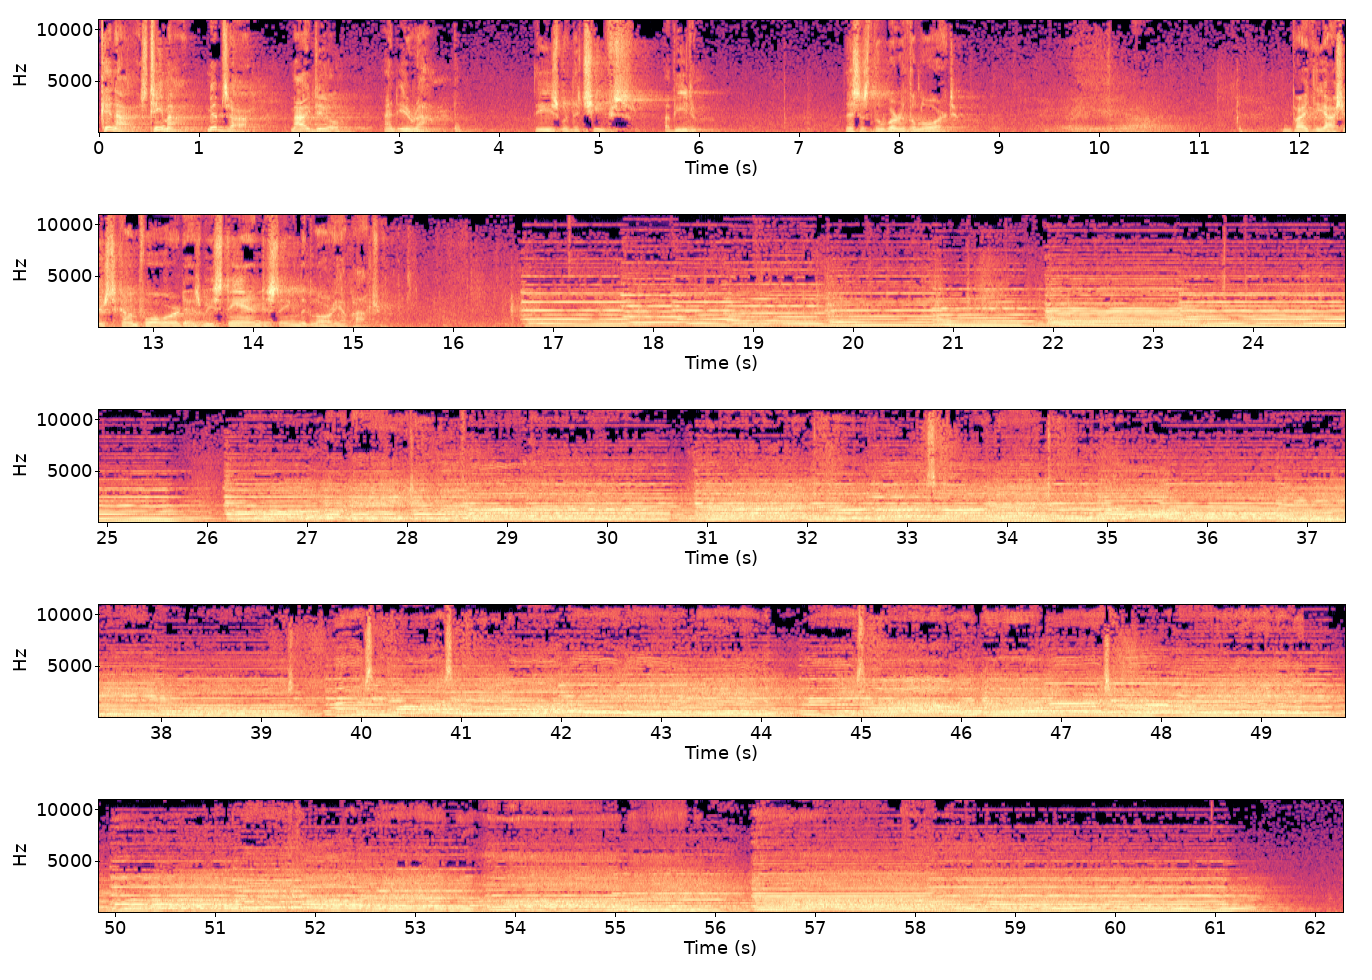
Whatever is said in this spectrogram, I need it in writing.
Kenaz, Teman, Mibzar, Magdiel, and Iram. These were the chiefs of Edom. This is the word of the Lord. Invite the ushers to come forward as we stand to sing the Gloria Patri.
